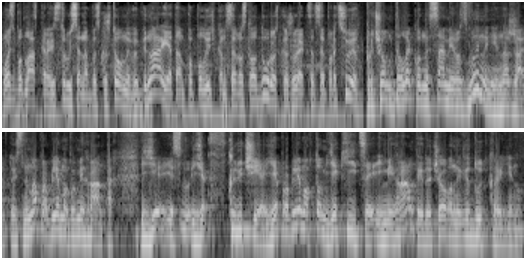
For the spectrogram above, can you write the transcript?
Ось, будь ласка, реєструйся на безкоштовний вебінар. Я там по поличкам все розкладу, розкажу, як це все працює. Причому далеко не самі розвинені, на жаль. Тобто немає проблеми в іммігрантах. Є як в ключі. Є проблема в тому, які це іммігранти і до чого вони ведуть країну.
